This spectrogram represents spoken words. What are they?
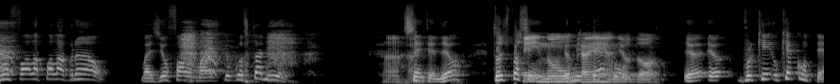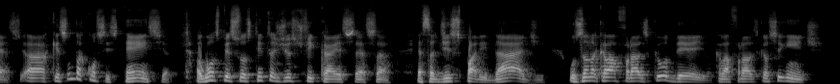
Não fala palavrão, mas eu falo mais do que eu gostaria. Você entendeu? Então, tipo assim, Quem nunca, eu me pego, hein, eu, eu, porque o que acontece? A questão da consistência, algumas pessoas tentam justificar essa, essa, essa disparidade usando aquela frase que eu odeio, aquela frase que é o seguinte:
